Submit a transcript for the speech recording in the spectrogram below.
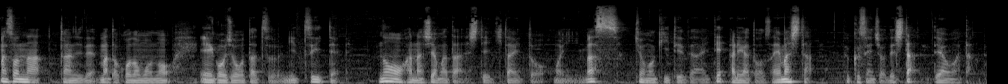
まあ、そんな感じでまた子どもの英語上達についてのお話はまたしていきたいと思います。今日も聞いていただいてありがとうございました。副船長でした。ではまた。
